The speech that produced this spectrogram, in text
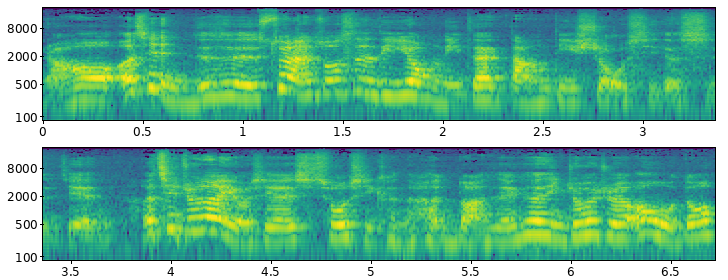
然后而且你就是虽然说是利用你在当地休息的时间，而且就算有些休息可能很短时间，可是你就会觉得哦，我都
